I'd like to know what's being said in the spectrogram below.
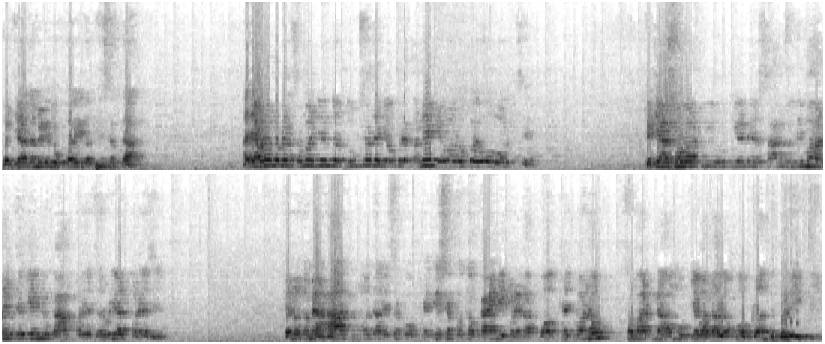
પણ જ્યાં તમે કીધું કરી નથી શકતા. આજે આવડા મોટા સમાજની અંદર દુઃખ સાથે જવું પડે, અનેક એવા લોકો એવો વર્ગ છે કે જ્યાં સવારથી ઉઠી અને સાંજ સુધીમાં અનેક જગ્યાએ એનું કામ પડે જરૂરિયાત પડે છે. એનો તમે હાથ ન ચાલી શકો ખેંચી શકો તો કાંઈ નહીં પણ એના પગ ખેંચવાનો સમાજના અમુક કહેવાતા લોકો બંધ કરી દઈએ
